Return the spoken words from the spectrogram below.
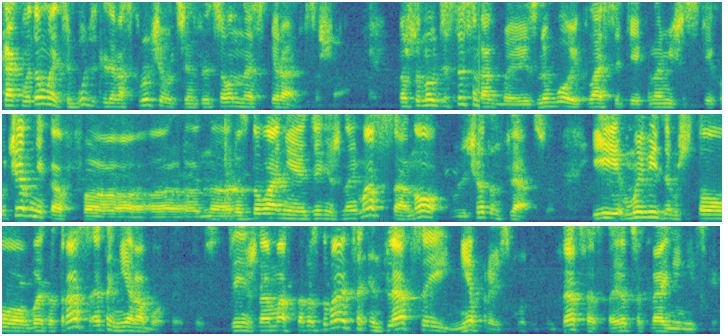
как вы думаете, будет ли раскручиваться инфляционная спираль в США? Потому что, ну, действительно, как бы из любой классики экономических учебников э, э, раздувание денежной массы, оно влечет инфляцию. И мы видим, что в этот раз это не работает. Есть денежная масса раздувается, инфляции не происходит. Инфляция остается крайне низкой.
